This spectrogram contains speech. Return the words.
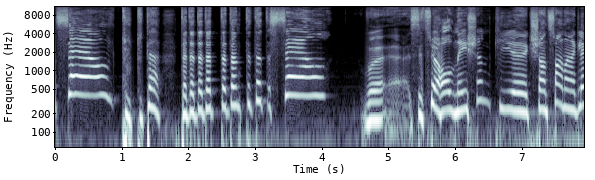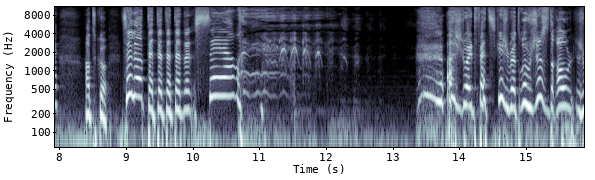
Cell. Cell. C'est-tu a Whole Nation qui, chante ça en anglais? En tout cas, tu sais là, Cell. Ah, je dois être fatigué, je me trouve juste drôle. Je,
